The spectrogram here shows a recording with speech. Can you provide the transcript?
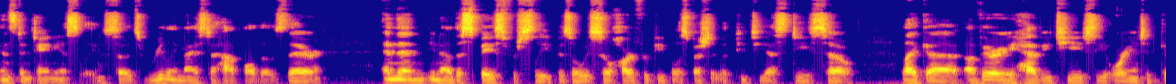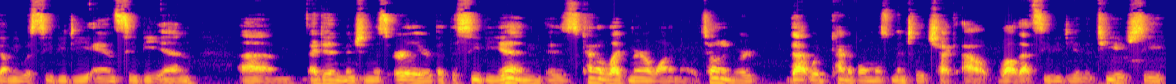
instantaneously. So it's really nice to have all those there. And then, you know, the space for sleep is always so hard for people, especially with PTSD. So, like a, a very heavy THC oriented gummy with CBD and CBN um, I didn't mention this earlier, but the CBN is kind of like marijuana melatonin, where that would kind of almost mentally check out, while that CBD and the THC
